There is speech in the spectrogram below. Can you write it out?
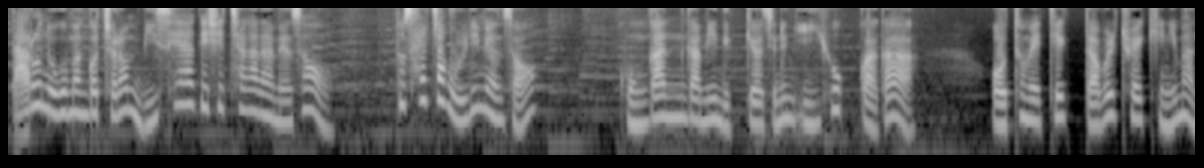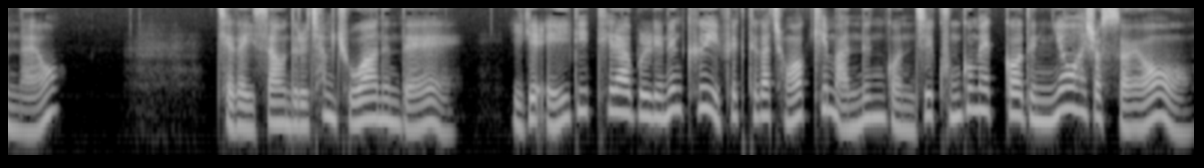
따로 녹음한 것처럼 미세하게 시차가 나면서 또 살짝 울리면서 공간감이 느껴지는 이 효과가 automatic double tracking이 맞나요? 제가 이 사운드를 참 좋아하는데 이게 ADT라 불리는 그 effect가 정확히 맞는 건지 궁금했거든요 하셨어요.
